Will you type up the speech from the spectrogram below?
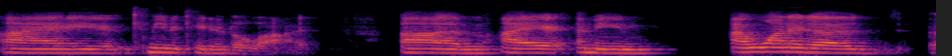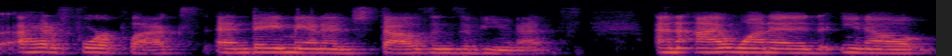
I communicated a lot. Um, I I mean I wanted a, I had a fourplex and they managed thousands of units. And I wanted, you know,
